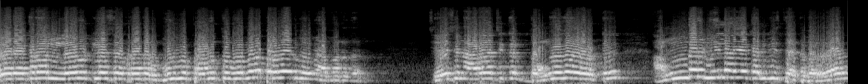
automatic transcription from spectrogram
ఏడు ఎకరాలు లేవుట్లు బ్రదర్. భూమి ప్రభుత్వ భూమి ప్రైవేట్ భూమి ఆ బ్రదర్. చేసిన అరాచక దొంగగా ఒకటి అందరు నీలాగే కనిపిస్తాయి బ్రదర్.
